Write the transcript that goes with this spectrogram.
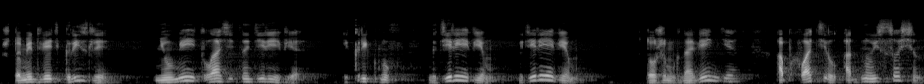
что медведь-гризли не умеет лазить на деревья, и, крикнув «К деревьям! К деревьям!», в то же мгновенье обхватил одну из сосен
